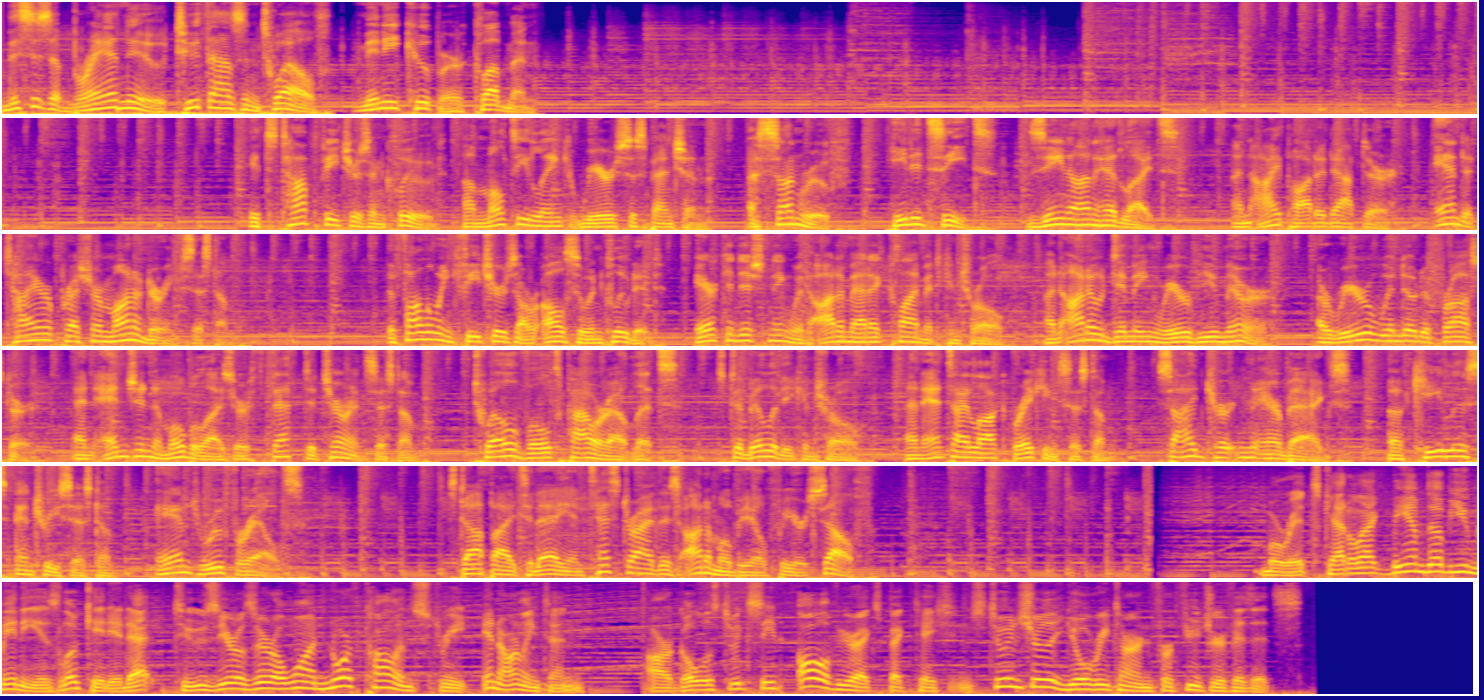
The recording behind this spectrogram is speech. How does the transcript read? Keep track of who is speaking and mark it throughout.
Speaker 1: This is a brand new 2012 Mini Cooper Clubman. Its top features include a multi-link rear suspension, a sunroof, heated seats, xenon headlights, an iPod adapter, and a tire pressure monitoring system. The following features are also included. Air conditioning with automatic climate control, an auto-dimming rear view mirror, a rear window defroster, an engine immobilizer theft deterrent system, 12 volt power outlets, stability control, an anti-lock braking system, side curtain airbags, a keyless entry system, and roof rails. Stop by today and test drive this automobile for yourself.
Speaker 2: Moritz Cadillac BMW Mini is located at 2001 North Collins Street in Arlington. Our goal is to exceed all of your expectations to ensure that you'll return for future visits.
